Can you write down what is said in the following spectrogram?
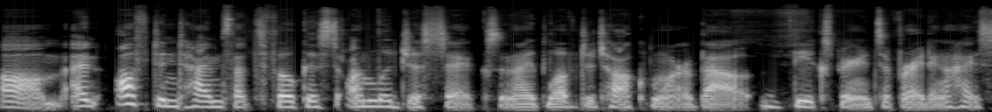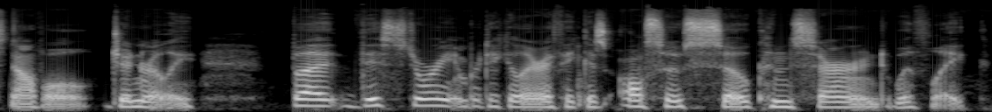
Um, and oftentimes that's focused on logistics. And I'd love to talk more about the experience of writing a heist novel generally. But this story in particular, I think, is also so concerned with like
